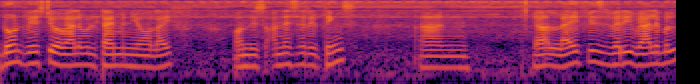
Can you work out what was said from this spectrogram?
don't waste your valuable time in your life on this unnecessary things and yeah life is very valuable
